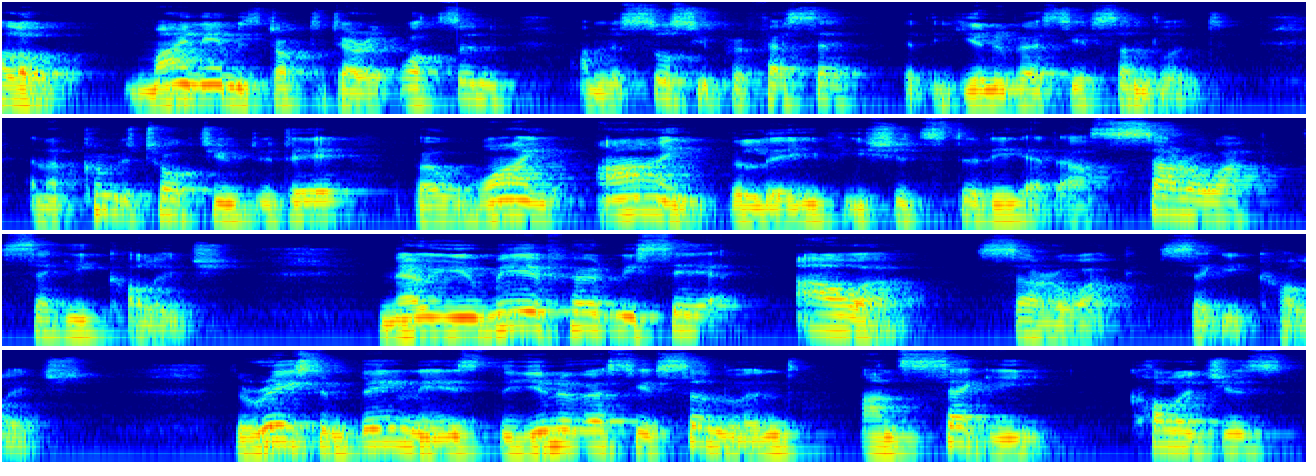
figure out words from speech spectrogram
Hello, my name is Dr. Derek Watson. I'm an Associate Professor at the University of Sunderland, and I've come to talk to you today about why I believe you should study at our Sarawak Segi College. Now, you may have heard me say our Sarawak Segi College. The reason being is the University of Sunderland and Segi colleges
